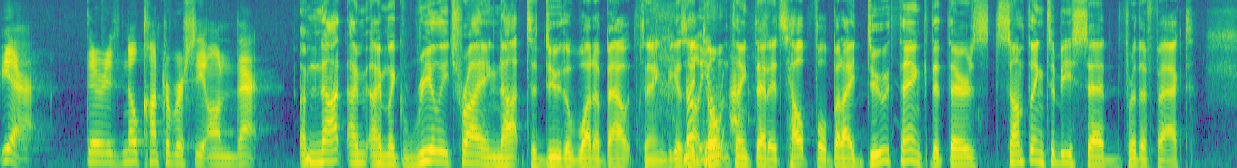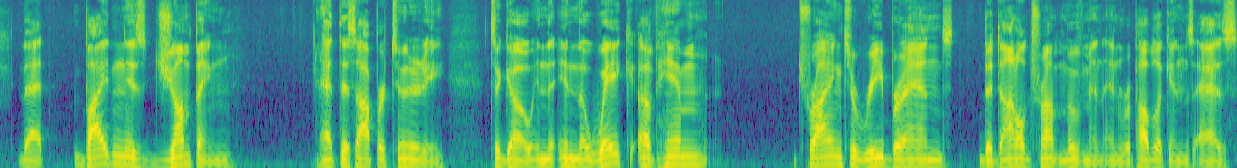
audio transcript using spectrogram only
yeah, there is no controversy on that. I'm not. I'm. I'm like really trying not to do the what about thing because No, I don't think that it's helpful. But I do think that there's something to be said for the fact that Biden is jumping at this opportunity to go in the in the wake of him trying to rebrand the Donald Trump movement and Republicans as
